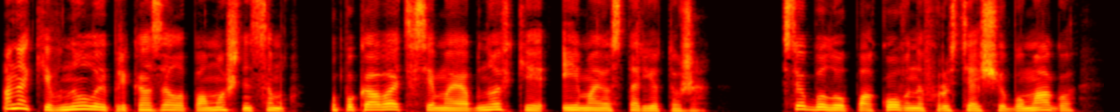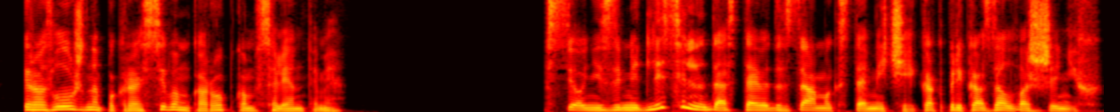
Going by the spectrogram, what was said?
Она кивнула и приказала помощницам упаковать все мои обновки и мое старье тоже. Все было упаковано в хрустящую бумагу и разложено по красивым коробкам с лентами. «Все незамедлительно доставят в замок ста мечей, как приказал ваш жених»,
